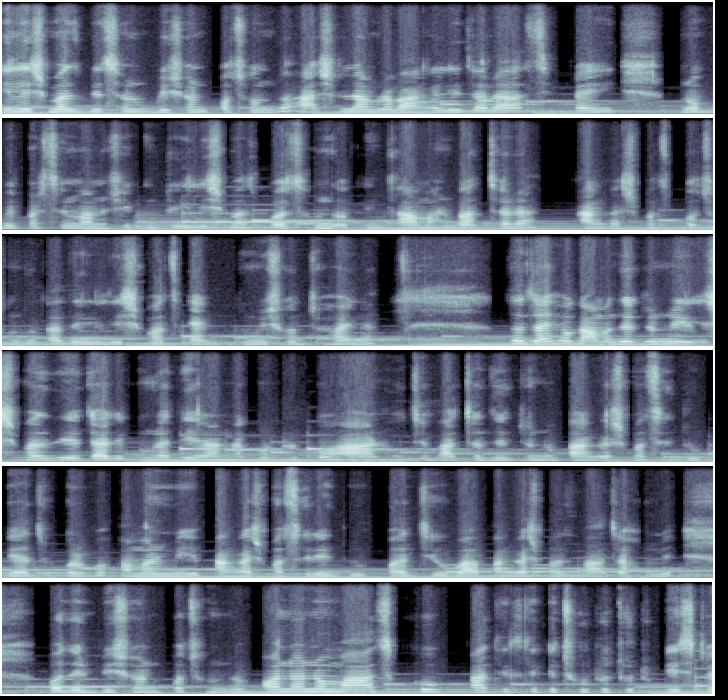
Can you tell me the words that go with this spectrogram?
ইলিশ মাছ ভীষণ ভীষণ পছন্দ। আসলে আমরা বাঙালি যারা আছি, প্রায় নব্বই পার্সেন্ট মানুষই কিন্তু ইলিশ মাছ পছন্দ। কিন্তু আমার বাচ্চারা পাঙ্গাস মাছ পছন্দ। তাদের ইলিশ মাছ একদমই সহ্য হয় না। তো যাই হোক, আমাদের জন্য ইলিশ মাছ দিয়ে জালি কুমড়া দিয়ে রান্না করব। আর হচ্ছে বাচ্চাদের জন্য পাঙ্গাস মাছের দু পেঁয়াজ করব। আমার মেয়ে পাঙ্গাস মাছের এই দু পেঁয়াজু বা পাঙ্গাস মাছ ভাজা হলে ওদের ভীষণ পছন্দ। অন্যান্য মাছ খুব পাতিল থেকে ছোট ছোট পিসটা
